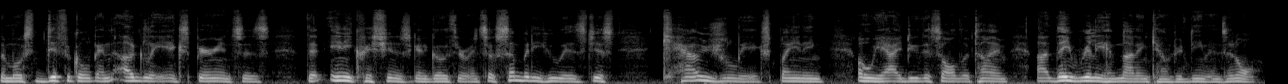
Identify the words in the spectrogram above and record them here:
the most difficult and ugly experiences that any Christian is going to go through. And so, somebody who is just casually explaining, "Oh yeah, I do this all the time," uh, they really have not encountered demons at all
